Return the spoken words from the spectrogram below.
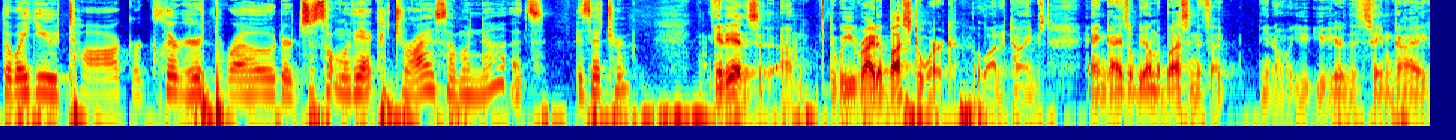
the way you talk or clear your throat or just something like that could drive someone nuts. Is that true? It is. Um, we ride a bus to work a lot of times, and guys will be on the bus, and it's like, you know, you, you hear the same guy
